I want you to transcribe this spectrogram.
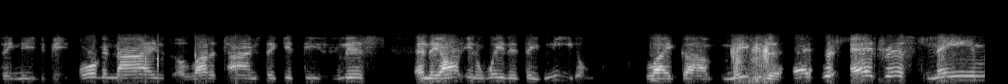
They need to be organized. A lot of times they get these lists and they aren't in a way that they need them. Like um, maybe the address, address, name,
